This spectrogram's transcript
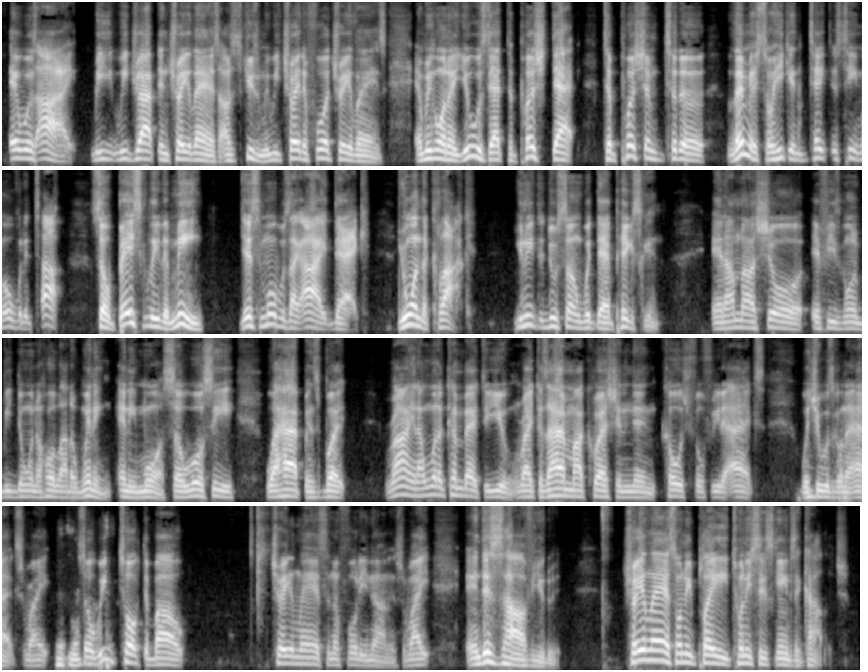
it was all right. We we drafted in Trey Lance. Uh, excuse me, we traded for Trey Lance, and we're going to use that to push Dak to push him to the limit so he can take this team over the top. So basically, to me, this move was like, all right, Dak, you on the clock. You need to do something with that pigskin. And I'm not sure if he's going to be doing a whole lot of winning anymore. So we'll see what happens. But Ryan, I want to come back to you, right? Because I have my question, and then Coach, feel free to ask what you was going to ask, right? Okay. So we talked about Trey Lance and the 49ers, right? And this is how I viewed it. Trey Lance only played 26 games in college.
